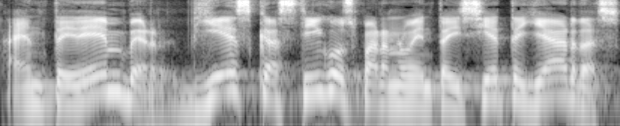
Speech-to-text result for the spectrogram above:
Ante Denver, 10 castigos para 97 yardas.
